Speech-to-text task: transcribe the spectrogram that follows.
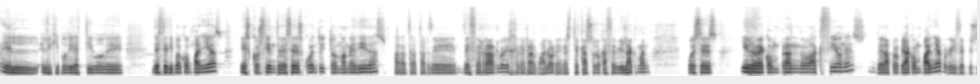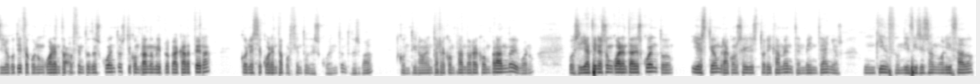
el, equipo directivo de, este tipo de compañías es consciente de ese descuento y toma medidas para tratar de, cerrarlo y generar valor. En este caso, lo que hace Bill Ackman pues es ir recomprando acciones de la propia compañía, porque dice, pues si yo cotizo con un 40% de descuento, estoy comprando mi propia cartera con ese 40% de descuento. Entonces va continuamente recomprando, recomprando y bueno, pues si ya tienes un 40% de descuento y este hombre ha conseguido históricamente en 20 años un 15, un 16 anualizado,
